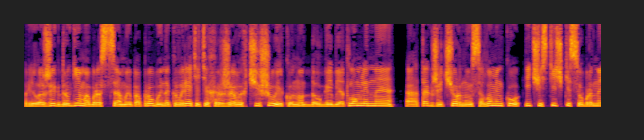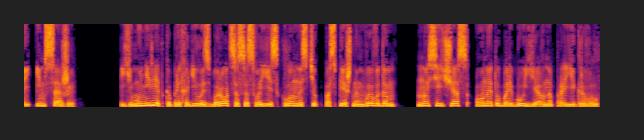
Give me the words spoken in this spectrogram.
Приложи к другим образцам и попробуй наковырять этих ржавых чешуек, он отдал Гэби отломленное, а также черную соломинку и частички собранной им сажи. Ему нередко приходилось бороться со своей склонностью к поспешным выводам, но сейчас он эту борьбу явно проигрывал.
